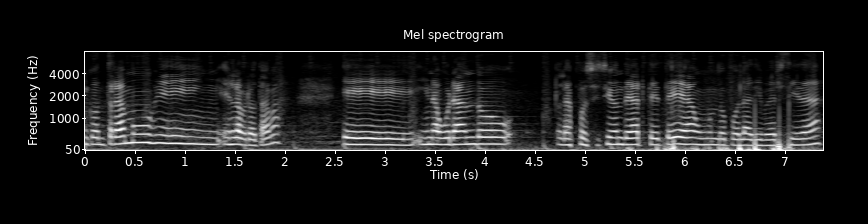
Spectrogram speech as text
Eh, encontramos en, La Brotava, eh, inaugurando la exposición de Arte TEA, Un Mundo por la Diversidad,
